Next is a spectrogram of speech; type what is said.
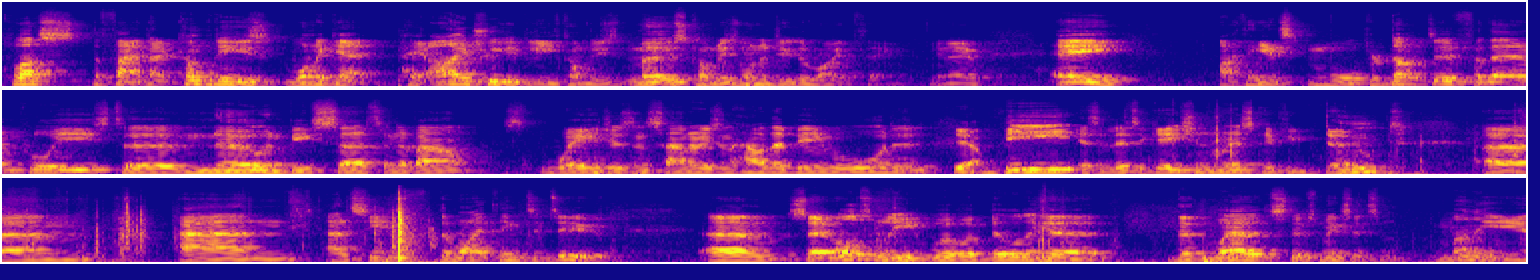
plus the fact that companies want to get pay. I truly believe companies, most companies want to do the right thing. You know, a I think it's more productive for their employees to know and be certain about wages and salaries and how they're being rewarded. Yeah. B is a litigation risk if you don't, um, and and C the right thing to do. Um, so ultimately, where we're building a the where Sliips makes its money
